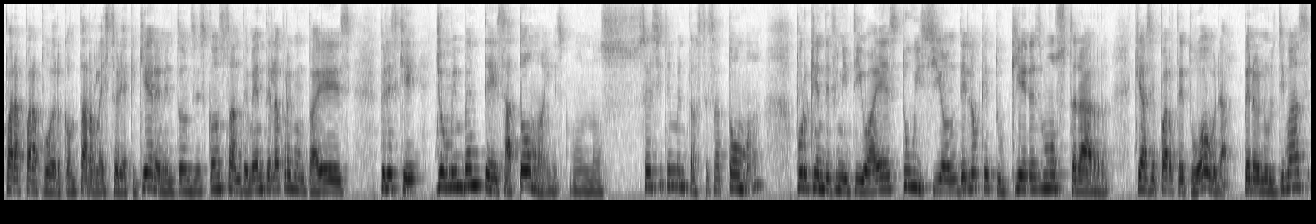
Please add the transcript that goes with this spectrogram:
Para, para poder contar la historia que quieren. Entonces, constantemente la pregunta es, pero es que yo me inventé esa toma y es como, no sé si te inventaste esa toma, porque en definitiva es tu visión de lo que tú quieres mostrar que hace parte de tu obra. Pero en últimas,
